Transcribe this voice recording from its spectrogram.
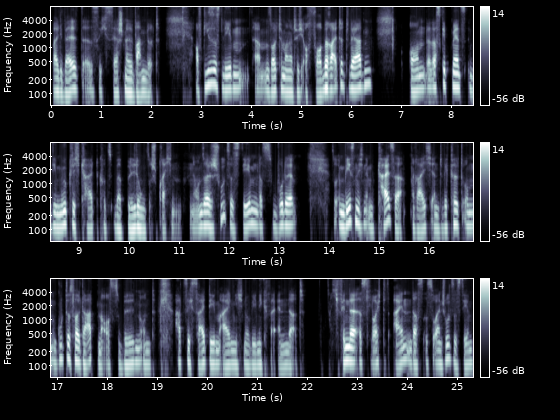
weil die Welt, äh, sich sehr schnell wandelt. Auf dieses Leben, ähm, sollte man natürlich auch vorbereitet werden und das gibt mir jetzt die Möglichkeit, kurz über Bildung zu sprechen. Unser Schulsystem, das wurde so im Wesentlichen im Kaiserreich entwickelt, um gute Soldaten auszubilden und hat sich seitdem eigentlich nur wenig verändert. Ich finde, es leuchtet ein, dass so ein Schulsystem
